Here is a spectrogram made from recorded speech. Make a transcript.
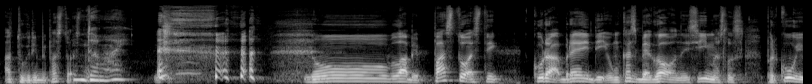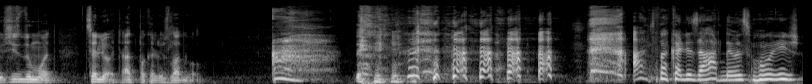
A, tu gribi pastāstīt? Davai. Nu, labi, pastāsti, kurā brīdī un kas bija galvenais iemesls, par ko jūs izdomājat ceļot atpakaļ uz Latgolu? Atpakaļ uz ārdevas mūžu.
